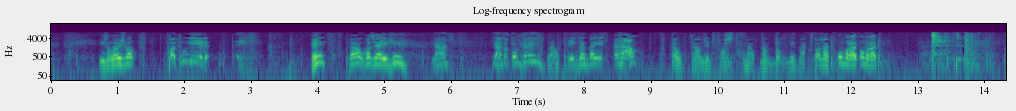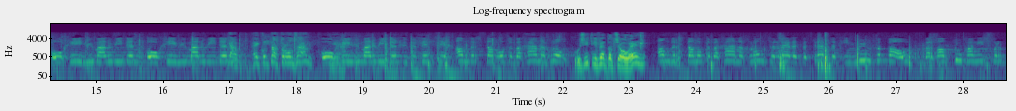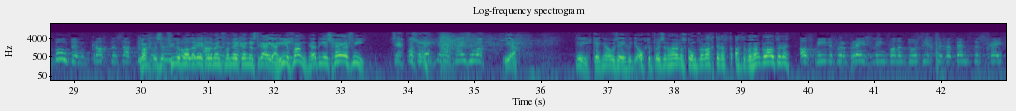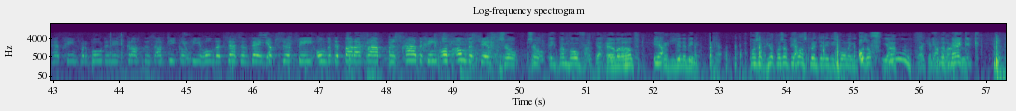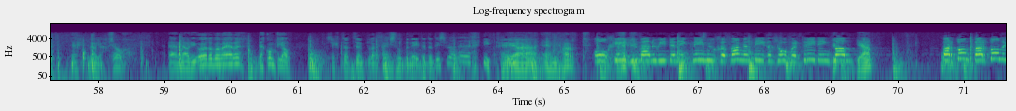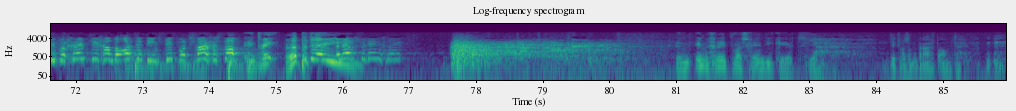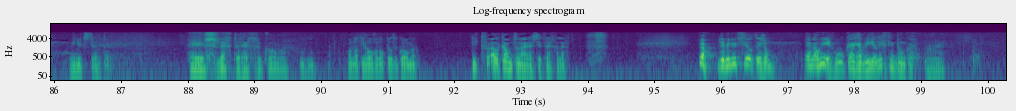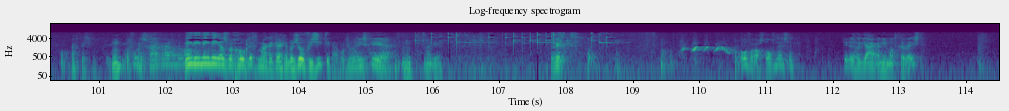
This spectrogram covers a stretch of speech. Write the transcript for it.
Die zal heus wel patrouilleren. Hé? Nou, wat zei ik je? Ja, ja, er komt er een. Nou, ik ben bij het raam. Oh, het raam zit vast. Nou, dan, dan dit maar. Pas uit, onderuit, onderuit. OG humanoïden, OG humanoïden. Ja, hij komt achter ons aan. OG humanoïden, u bevindt zich anders dan op de begane grond. Hoe ziet die vent dat zo, hè? Anders dan op de begane grond, terwijl het betreft een immuun gebouw waarvan toegang is verboden krachtens artikel... Krachtens het vuurballenreglement van Mechanistreia. Hier, vang. Heb je een scherfie? Zeg, pas op, je raakt mij zo wat. Ja. Hé, hey, kijk nou eens even. Die octopus en harnas komt weer achter, achter, achter ons aanklauteren. Als mede verbrijzeling van een doorzichtige vensterschijf hetgeen verboden is krachtens artikel 456 sub B onder de paragraaf beschadiging of anderszins. Zo, zo, ik ben boven. Ja, ga je maar een hand. Ja. Kijk je naar binnen. Pas op, joh, pas op die glaspunten in die spanningen. Pas op. Ja, ja, ik heb Ja, dat merk ik. Ja, nou ja. Zo. En nou die ordebewaarder, daar komt hij al. Zeg, dat uh, plaveisel beneden, dat is wel erg diep, hè? Ja, en hard. OG humanoïden, ik neem u gevangen wegens overtreding van... Ja, Pardon, pardon, u vergrijpt zich aan de ordedienst. Dit wordt zwaar gestraft. 1, 2. Huppatee! Een ernstige ingreep. Een ingreep was geïndiceerd. Ja, dit was een braaf beambte. Minuut stilte. Hij is slecht terechtgekomen. Mhm. Omdat hij hoger op wilde komen. Niet voor elke ambtenaar is dit weggelegd. Nou, de minuut stilte is om. En nou hier, hoe krijgen we hier licht in het donker? Wacht eens. Hm? Ik voel een schakelaar aan de wand. Nee, nee, nee, nee, als we groot licht maken krijgen we zo visite. Ja, moeten we riskeren. Hm, nou weer. Licht. Overal stofnesten. Dit is al jaren niemand geweest.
